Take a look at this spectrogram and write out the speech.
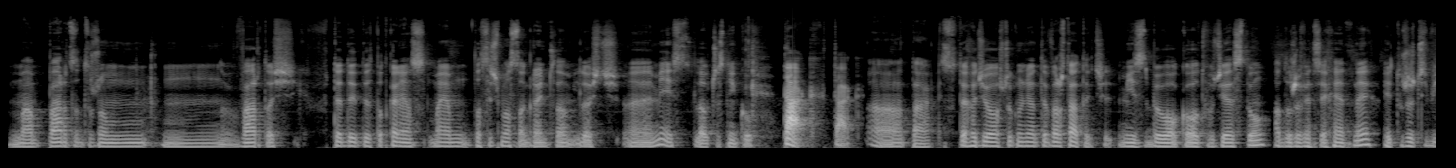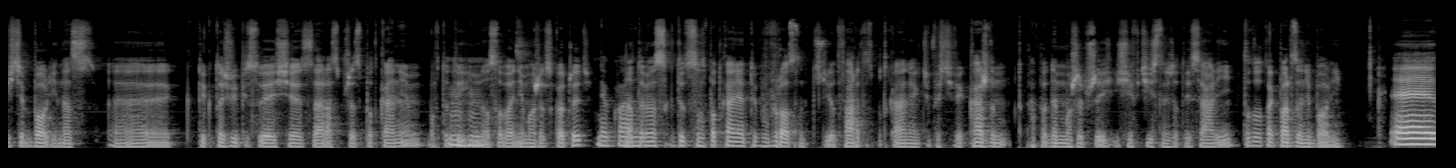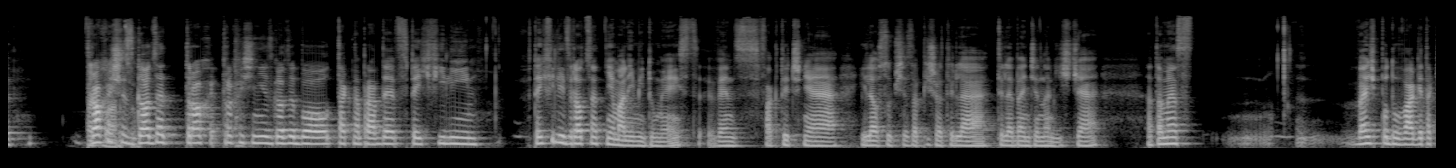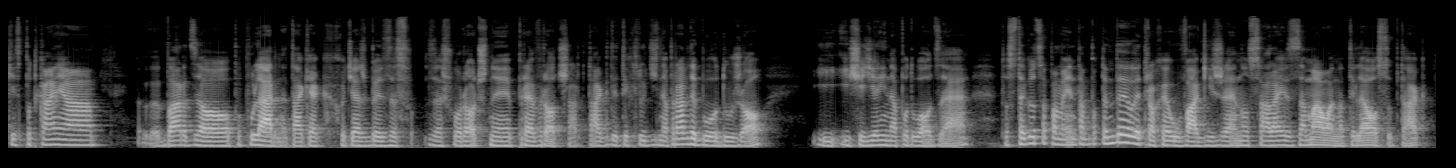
ma bardzo dużą mm, wartość wtedy, gdy spotkania mają dosyć mocno ograniczoną ilość e, miejsc dla uczestników. Tak, tak. A tak, więc tutaj chodziło szczególnie o te warsztaty, gdzie miejsc było około 20, a dużo więcej chętnych i tu rzeczywiście boli nas, e, gdy ktoś wypisuje się zaraz przed spotkaniem, bo wtedy -hmm. inna osoba nie może wskoczyć. Dokładnie. Natomiast gdy to są spotkania typu wrocne, czyli otwarte spotkania, gdzie właściwie każdy tak naprawdę może przyjść i się wcisnąć do tej sali, to to tak bardzo nie boli. Yy, tak trochę bardzo. się zgodzę, trochę, trochę się nie zgodzę, bo tak naprawdę w tej chwili w tej chwili w Rocnet nie ma limitu miejsc, więc faktycznie ile osób się zapisze, tyle, tyle będzie na liście. Natomiast weź pod uwagę takie spotkania bardzo popularne, tak jak chociażby zesz zeszłoroczny Prewrotchard, tak? gdy tych ludzi naprawdę było dużo i, i siedzieli na podłodze, to z tego co pamiętam potem były trochę uwagi, że no sala jest za mała na tyle osób, tak?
